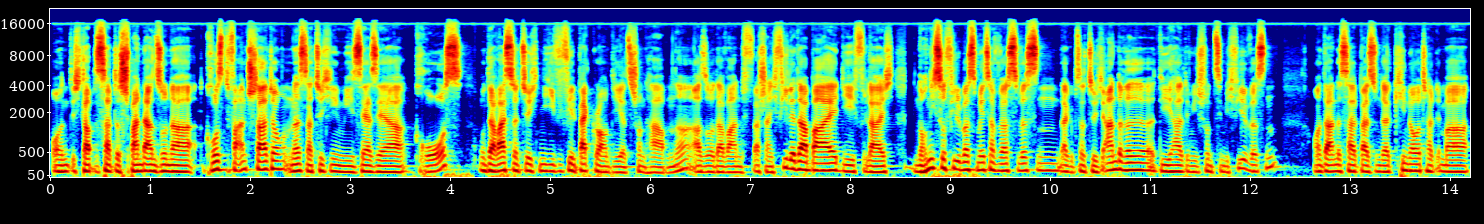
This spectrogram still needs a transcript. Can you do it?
Und ich glaube, das ist halt das Spannende an so einer großen Veranstaltung. Und das ist natürlich irgendwie sehr, sehr groß. Und da weißt du natürlich nie, wie viel Background die jetzt schon haben. Ne? Also da waren wahrscheinlich viele dabei, die vielleicht noch nicht so viel über das Metaverse wissen. Da gibt es natürlich andere, die halt irgendwie schon ziemlich viel wissen. Und dann ist halt bei so einer Keynote halt immer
